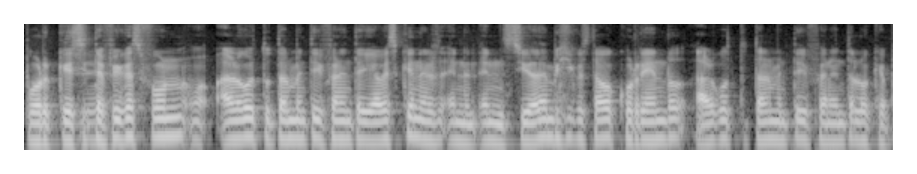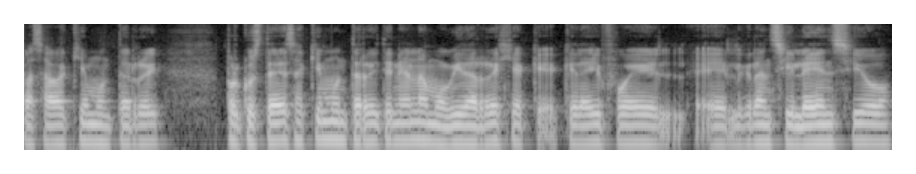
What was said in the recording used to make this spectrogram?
Porque si te fijas fue un- algo totalmente diferente. Ya ves que en, el- en, en Ciudad de México estaba ocurriendo algo totalmente diferente a lo que pasaba aquí en Monterrey. Porque ustedes aquí en Monterrey tenían la movida regia, que, que de ahí fue el, el Gran Silencio,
